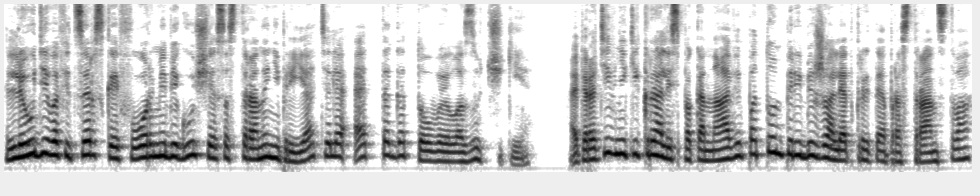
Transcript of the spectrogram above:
Люди в офицерской форме, бегущие со стороны неприятеля, это готовые лазутчики. Оперативники крались по канаве, потом перебежали открытое пространство,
